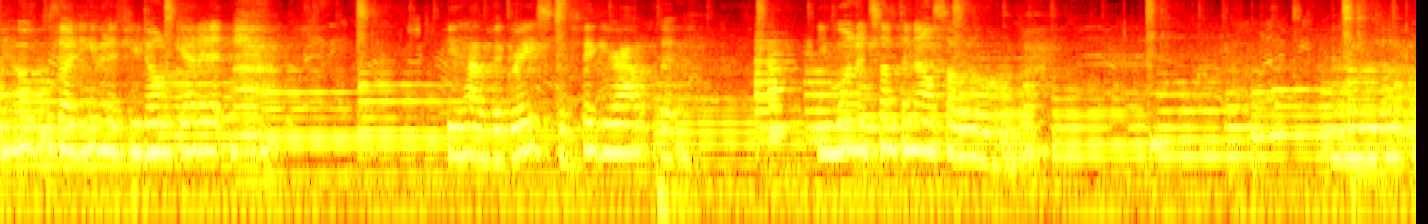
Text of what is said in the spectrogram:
I hope that even if you don't get it, you have the grace to figure out that you wanted something else all along. And, uh,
